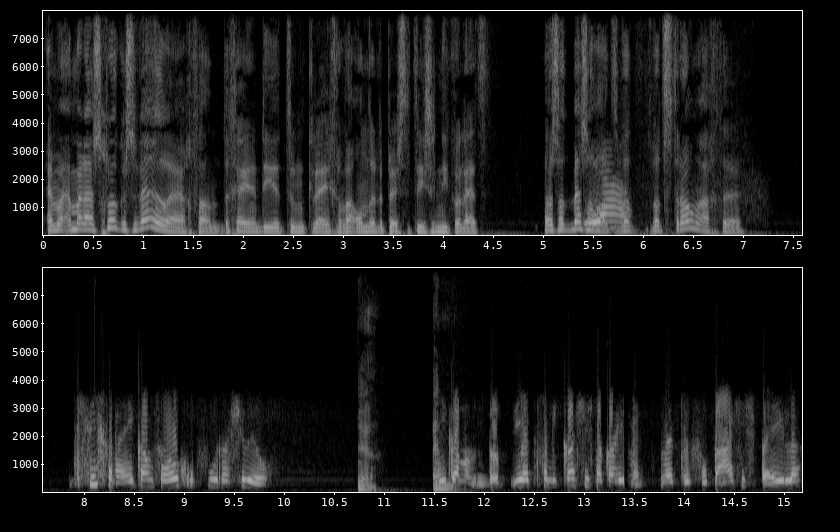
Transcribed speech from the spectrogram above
En, maar, maar daar schrokken ze wel heel erg van, degene die het toen kregen... waaronder de presentatrice Nicolette. Er zat best wel Ja. wat, wat, wat stroom achter. Ligt eraan. Je kan zo hoog opvoeren als je wil. Ja. En je, kan, hem- dat, je hebt van die kastjes, daar kan je met, met de voltage spelen.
